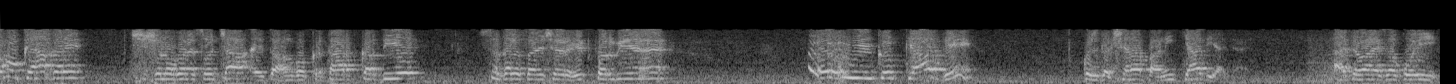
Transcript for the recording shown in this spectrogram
अब वो क्या करें? शिष्य लोगों ने सोचा, ये तो हमको कृतार्थ कर दिए। सकल संशय रहित कर दिए हैं। क्या दें? कुछ दक्षिणा पानी क्या दिया जाए? अथवा ऐसा कोई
